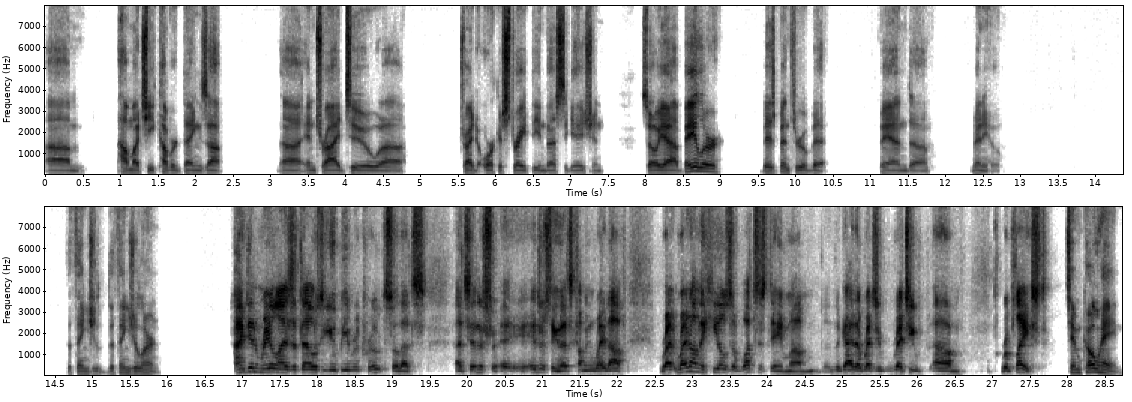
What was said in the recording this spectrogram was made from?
um, how much he covered things up uh, and tried to uh, tried to orchestrate the investigation. So yeah, Baylor has been through a bit, and uh, anywho, the things you the things you learn. I didn't realize that that was a UB recruit, so that's that's interesting. Interesting. That's coming right off, right right on the heels of what's his name, um, the guy that Reggie Reggie um, replaced? Tim Cohane.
